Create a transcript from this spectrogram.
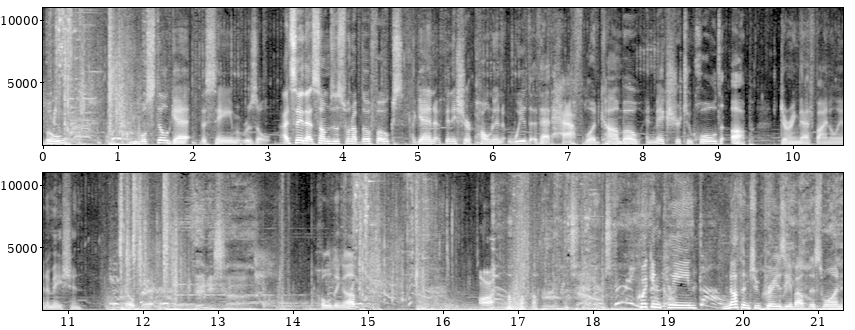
boom, you will still get the same result. I'd say that sums this one up though, folks. Again, finish your opponent with that half-blood combo, and make sure to hold up during that final animation. Let's go for it. Holding up, Quick and clean, nothing too crazy about this one,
